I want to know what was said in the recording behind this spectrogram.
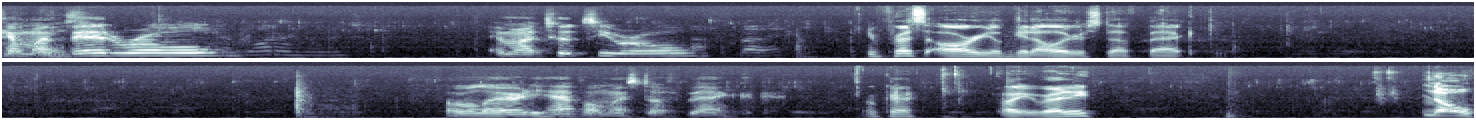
got my bedroll That water noise. And my Tootsie Roll. You press R, you'll get all your stuff back. Oh, well, I already have all my stuff back. Okay. Are you ready? No.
